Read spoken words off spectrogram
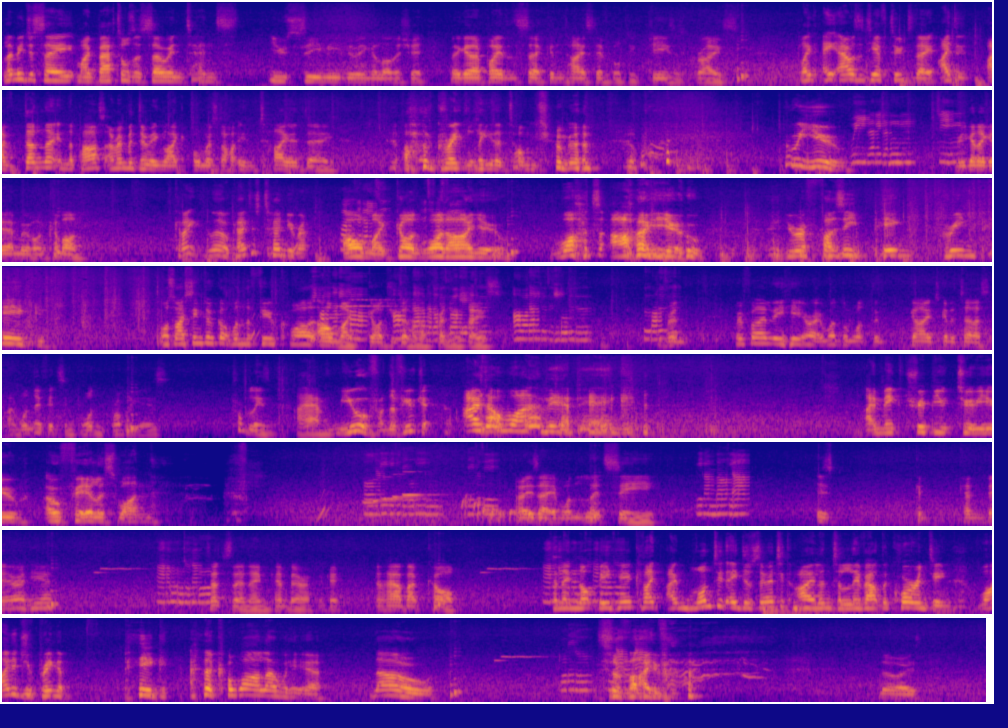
Let me just say, my battles are so intense. You see me doing a lot of shit. We're gonna play the second highest difficulty. Jesus Christ. Played eight hours of TF2 today. I did. I've done that in the past. I remember doing like almost an entire day. Oh, great leader, Tom Jung-un. Who are you? We gotta get a move on. Come on. Can I? No. Can I just turn you around? Oh my God! What are you? What are you? You're a fuzzy pink, green pig. Also, I seem to have got one of the few koalas. Oh my god, you don't have a friendly face. We're finally here. I wonder what the guide's going to tell us. I wonder if it's important. Probably is. Probably. I am you from the future. I don't want to be a pig. I make tribute to you, oh fearless one. Right, is that everyone? Let's see. Is Canberra here? That's their name, Canberra. Okay. And how about Cobb? Can they not be here? Can I? I wanted a deserted island to live out the quarantine. Why did you bring a pig and a koala here? No. Survive. no worries.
